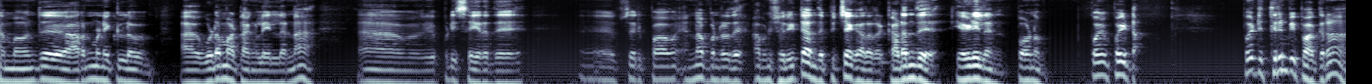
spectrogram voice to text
நம்ம வந்து அரண்மனைக்குள்ளே விடமாட்டாங்களே இல்லைன்னா எப்படி செய்கிறது சரி பாவம் என்ன பண்ணுறது அப்படின்னு சொல்லிட்டு அந்த பிச்சைக்காரரை கடந்து எழிலன் போன போய் போயிட்டான். போயிட்டு திரும்பி பார்க்குறான்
